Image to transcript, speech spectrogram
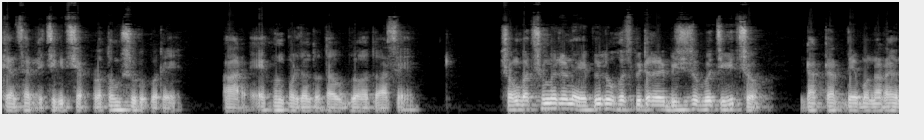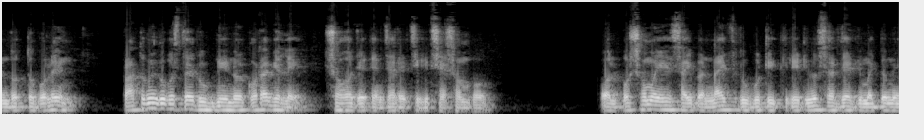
ক্যান্সারের চিকিৎসা প্রথম শুরু করে। আর এখন পর্যন্ত তা অব্যাহত আছে। সংবাদ সম্মেলনে এপিলো হসপিটালের বিশেষজ্ঞ চিকিৎসক ডাক্তার দেবনারায়ণ দত্ত বলেন, প্রাথমিক অবস্থায় রোগ নির্ণয় করা গেলে সহজে ক্যান্সারের চিকিৎসা সম্ভব। অল্প সময়ে সাইবার নাইফ রোবোটিক রেডিও সার্জারির মাধ্যমে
